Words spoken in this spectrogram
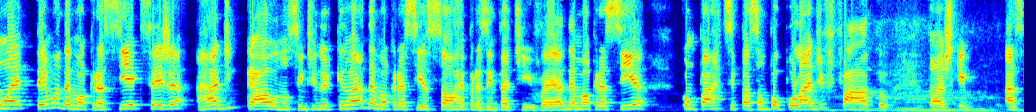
Então, é ter uma democracia que seja radical, no sentido de que não é a democracia só representativa, é a democracia com participação popular de fato. Então, acho que as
